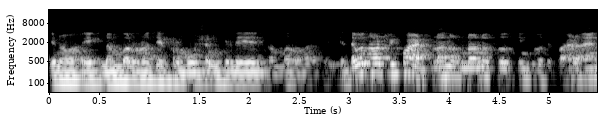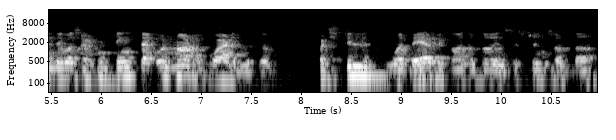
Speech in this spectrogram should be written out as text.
you know ek number hona chahiye promotion ke liye number hona chahiye There was not required. None of none of those things were required. And there were certain things that were not required in the film but still were there because of the insistence of the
